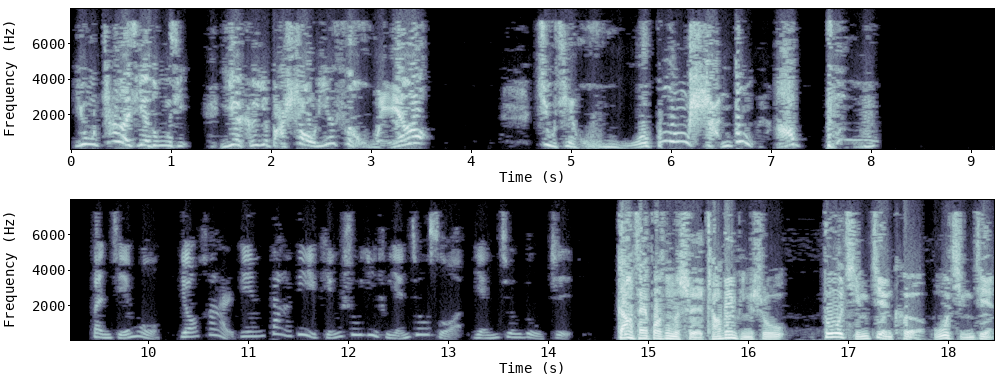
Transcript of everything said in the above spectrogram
用这些东西也可以把少林寺毁了。就见火光闪动啊！噗！本节目由哈尔滨大地评书艺术研究所研究录制。刚才播送的是长篇评书《多情剑客无情剑》。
